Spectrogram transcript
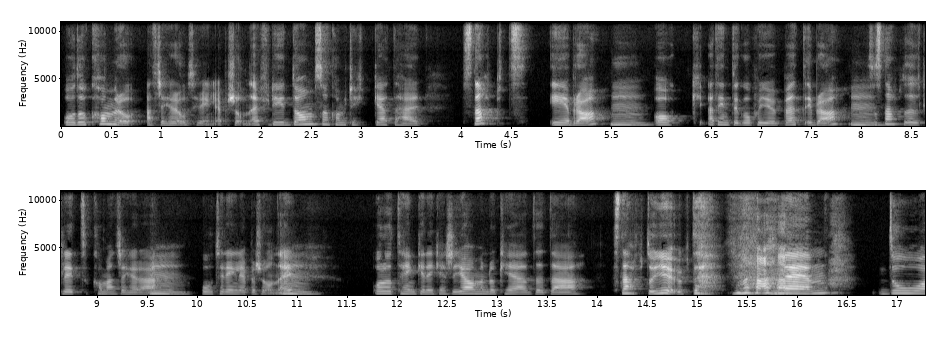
Och då kommer det att attrahera otillgängliga personer. För det är ju de som kommer tycka att det här snabbt är bra Mm, och att inte gå på djupet är bra. Mm. Så snabbt och ytligt kommer attrahera mm, otillgängliga personer. mm. Och då tänker ni kanske, ja men då kan jag dejta snabbt och djupt. Men då,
